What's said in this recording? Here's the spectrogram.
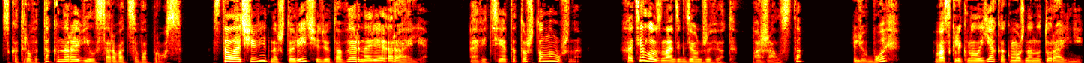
с которого так и норовил сорваться вопрос. Стало очевидно, что речь идет о Вернере Райли, а ведь это то, что нужно. Хотела узнать, где он живет. Пожалуйста. Любовь? воскликнула я как можно натуральней,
